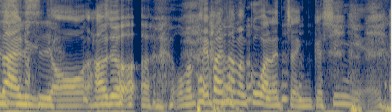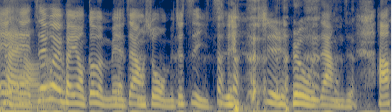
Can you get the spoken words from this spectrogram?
再旅游，然后就呃，我们陪伴他们过完了整个新年。哎哎，这位朋友根本没有这样说，我们就自己自自入这样子。好，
